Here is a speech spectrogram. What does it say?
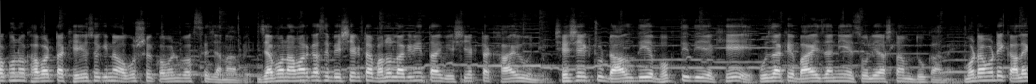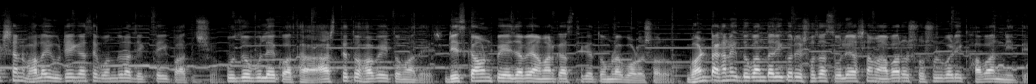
কখনো খাবারটা খেয়েছো কিনা অবশ্যই কমেন্ট বক্সে জানাবে। যেমন আমার কাছে বেশি একটা ভালো লাগেনি, তাই বেশি একটা খাইওনি শেষে একটু ডাল দিয়ে ভক্তি দিয়ে খেয়ে পূজাকে বাই জানিয়ে চলে আসলাম দোকানে। মোটামুটি কালেকশন ভালোই উঠে গেছে বন্ধুরা, দেখতেই পাচ্ছ। পুজো বলে কথা, আসতে তো হবেই তোমাদের। ডিসকাউন্ট পেয়ে যাবে আমার কাছ থেকে তোমরা বড় সড়ো। ঘন্টাখানেক দোকানদারি করে সোজা চলে আসলাম আবারও শ্বশুরবাড়ি খাবার নিতে।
